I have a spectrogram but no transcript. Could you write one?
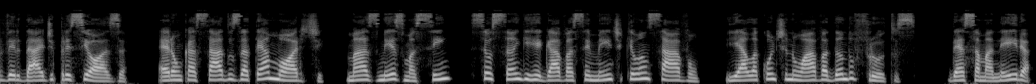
verdade preciosa. Eram caçados até a morte, mas mesmo assim, seu sangue regava a semente que lançavam, e ela continuava dando frutos. Dessa maneira,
